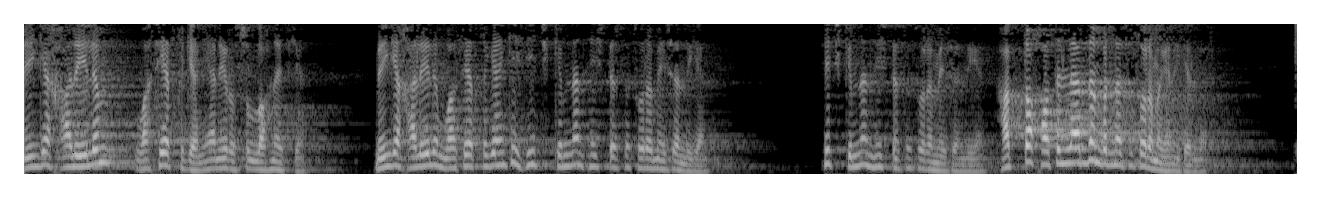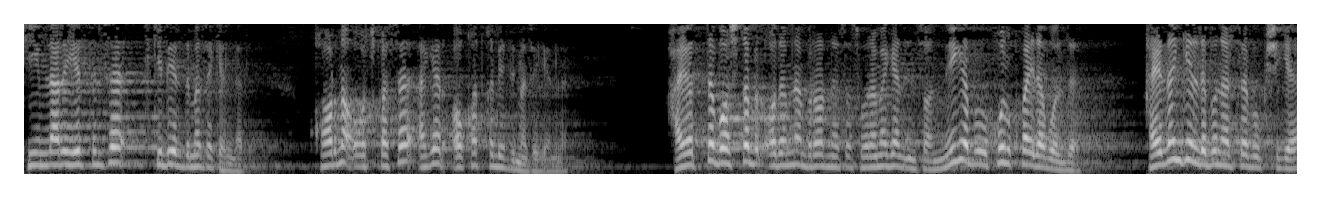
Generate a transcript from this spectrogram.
menga halilim vasiyat qilgan ya'ni rasulullohni aytgan. Menga halilim vasiyat qilganki hech kimdan hech narsa so'ramaysan degan. Hech kimdan hech narsa so'ramaysan degan. Hatto xotinlaridan bir narsa so'ramagan ekanlar. Kiyimlari yirtilsa tikib ber demas ekanlar. Qorni och qolsa agar ovqat qilib ber demas ekanlar. Hayotda boshqa bir odamdan biror narsa so'ramagan inson nega bu xulq paydo bo'ldi? Qayerdan keldi bu narsa bu kishiga?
